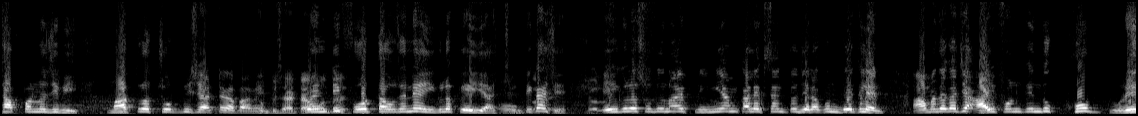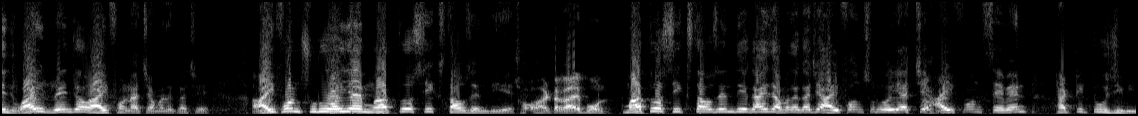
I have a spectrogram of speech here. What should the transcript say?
ছাপ্পান্ন জিবি মাত্র চব্বিশ হাজার টাকা পাবেন। 24,000 টোয়েন্টি ফোর থাউজেন্ডে এইগুলো পেয়ে যাচ্ছেন ঠিক আছে? এইগুলো শুধু নয় প্রিমিয়াম কালেকশন তো যেরকম দেখলেন আমাদের কাছে আইফোন কিন্তু খুব range wide range of iPhone আছে আমাদের কাছে। আইফোন শুরু হয়ে যায় মাত্র সিক্স থাউজেন্ড দিয়ে। ছ হাজার টাকা আইফোন মাত্র সিক্স থাউজেন্ড দিয়ে গাইজ আমাদের কাছে আইফোন শুরু হয়ে যাচ্ছে iPhone seven thirty two GB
